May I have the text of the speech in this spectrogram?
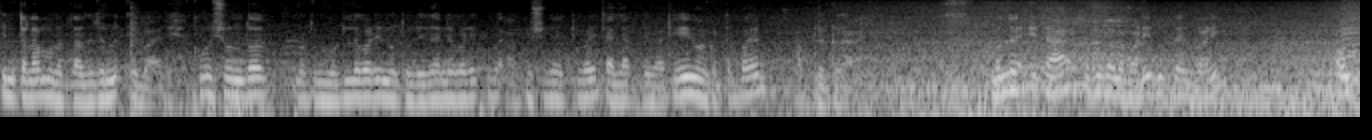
তিনতলা মূলত তাদের জন্য এ বাড়ি। খুব সুন্দর নতুন মডেলের বাড়ি, নতুন ডিজাইনের বাড়ি খুব আকর্ষণীয় একটি বাড়ি। চাইলে আপনি বাড়ি নির্মাণ করতে পারেন আপনার দ্বারা বন্ধুরা, এটা একটা দোতলা বাড়ি ডুপ্লেক্স বাড়ি। অল্প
